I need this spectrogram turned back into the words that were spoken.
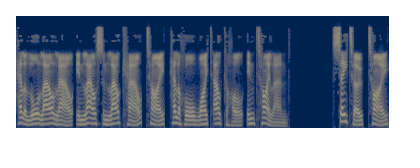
Hellalor Lao Lao in Laos and Lao Khao Thai, Hellahor white alcohol in Thailand. Sato Thai,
